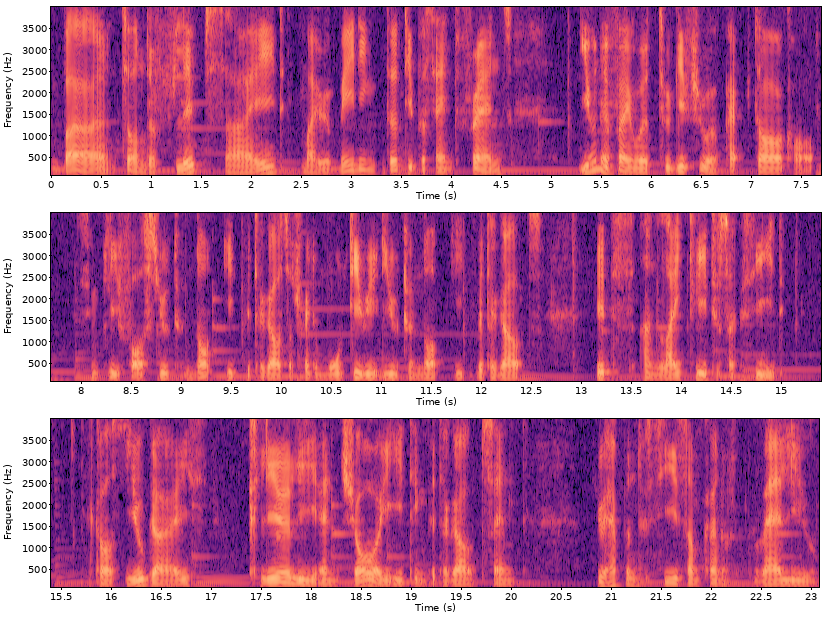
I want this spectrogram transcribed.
But on the flip side, my remaining 30% friends, even if I were to give you a pep talk or simply force you to not eat bitter gourds or try to motivate you to not eat bitter gourds, it's unlikely to succeed because you guys clearly enjoy eating bitter gourds and you happen to see some kind of value.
